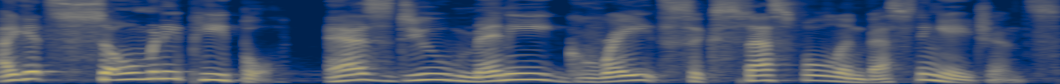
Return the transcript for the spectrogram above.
I get so many people, as do many great successful investing agents,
